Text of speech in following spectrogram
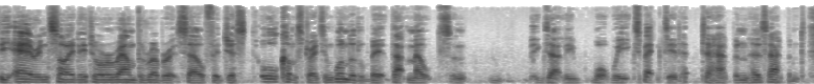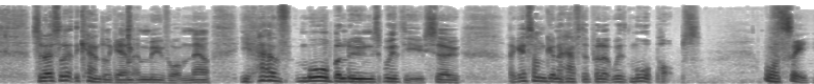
the air inside it or around the rubber itself. It just all concentrates in one little bit, that melts and exactly what we expected to happen has happened. So let's light the candle again and move on. Now, you have more balloons with you, so I guess I'm going to have to put up with more pops. We'll see.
